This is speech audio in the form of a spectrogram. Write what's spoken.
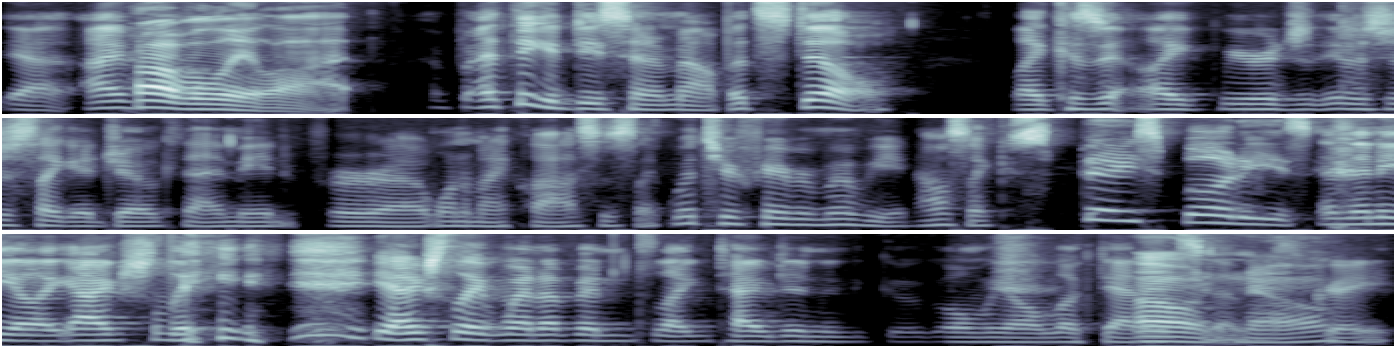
yeah, I Probably a lot. I think a decent amount, but still, like, cause like we were, ju- it was just like a joke that I made for uh, one of my classes. Like, what's your favorite movie? And I was like, Space Buddies. And then he like actually, he actually went up and like typed it into Google, and we all looked at it. Oh, and stuff. It was no. great.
